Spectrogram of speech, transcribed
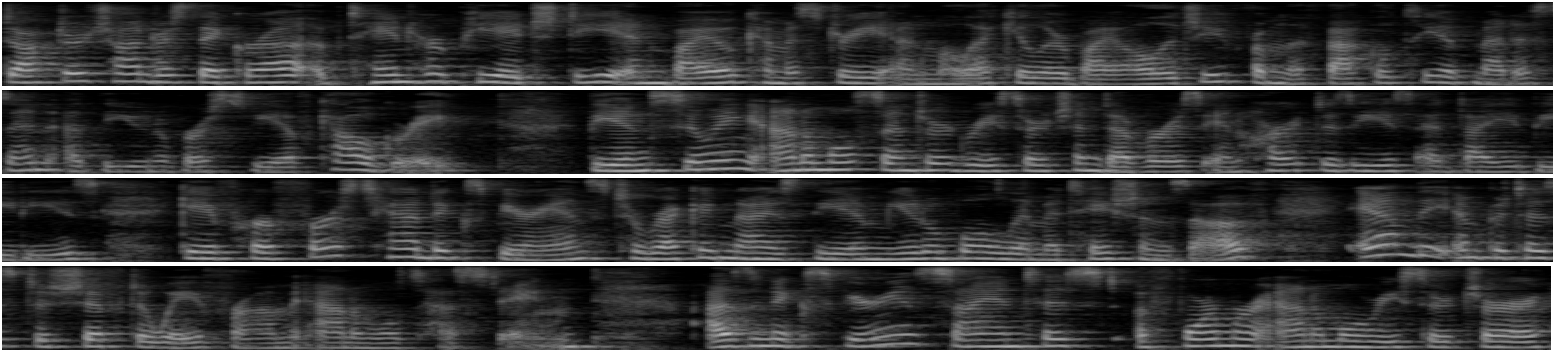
Dr. Chandrasekera obtained her PhD in biochemistry and molecular biology from the Faculty of Medicine at the University of Calgary. The ensuing animal centered research endeavors in heart disease and diabetes gave her first hand experience to recognize the immutable limitations of and the impetus to shift away from animal testing. As an experienced scientist, a former animal researcher,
